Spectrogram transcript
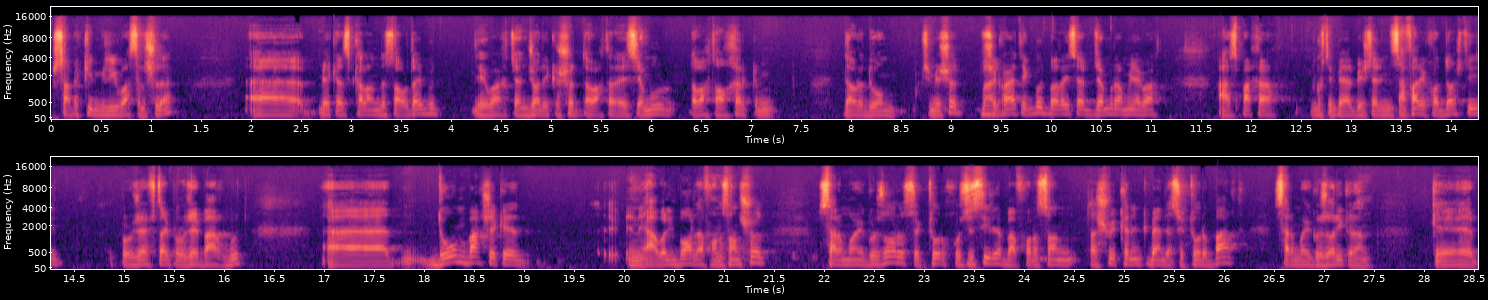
شبکه ملی وصل شده یکی از کلان دستاوردهای بود یک وقت جنجالی که شد در وقت رئیس جمهور در وقت آخر که دور دوم چی می‌شد. شکایتی که بود با رئیس جمهور هم یک وقت از پخه گفتیم بیشترین سفری خود داشتی پروژه افتای پروژه برق بود دوم بخشی که یعنی اولین بار در افغانستان شد سرمایه گذار و سکتور خصوصی را به افغانستان تشویق کردیم که بیان در سکتور برق سرمایه گذاری کنن که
